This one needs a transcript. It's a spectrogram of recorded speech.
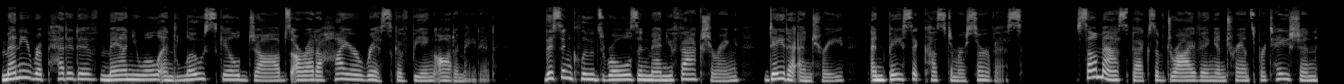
Many repetitive, manual, and low skilled jobs are at a higher risk of being automated. This includes roles in manufacturing, data entry, and basic customer service. Some aspects of driving and transportation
